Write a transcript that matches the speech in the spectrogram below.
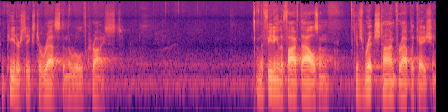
and Peter seeks to rest in the rule of Christ. And the feeding of the 5,000 gives rich time for application.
